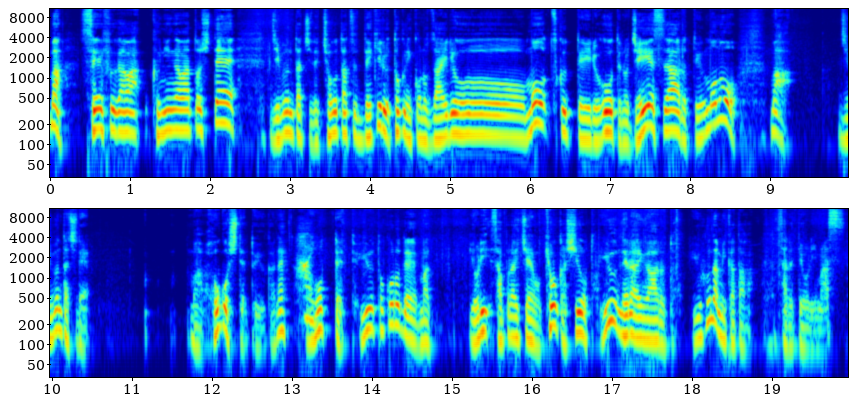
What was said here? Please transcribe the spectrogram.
まあ、政府側、国側として自分たちで調達できる、特にこの材料も作っている大手の JSR というものを、まあ、自分たちで、まあ、保護してというかね、守ってというところで、まあ、よりサプライチェーンを強化しようという狙いがあるというふうな見方がされております。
